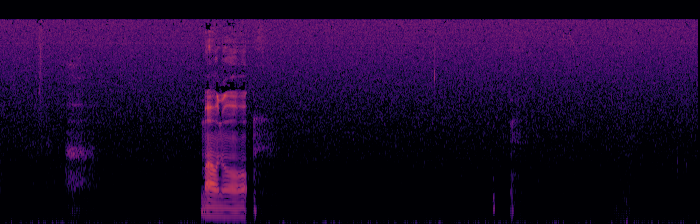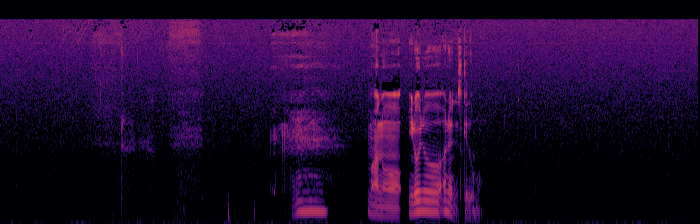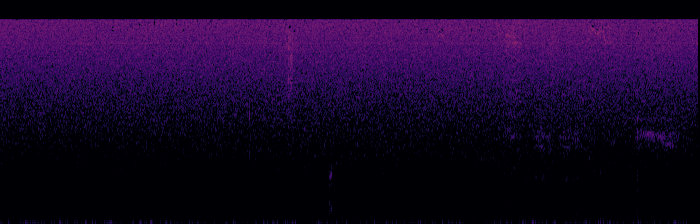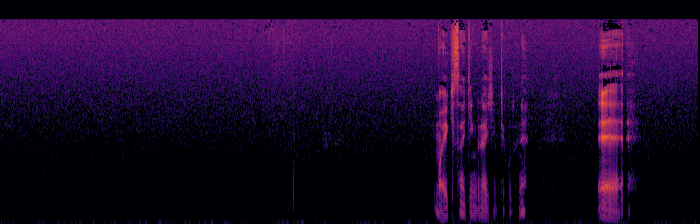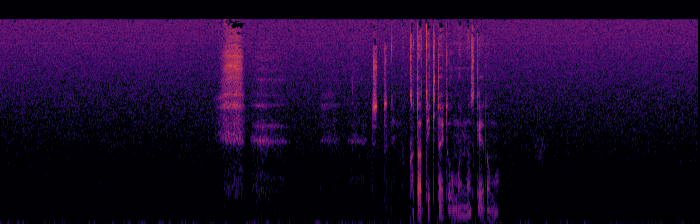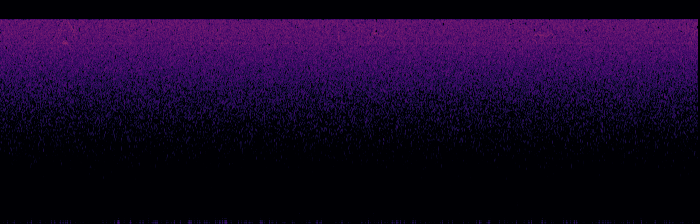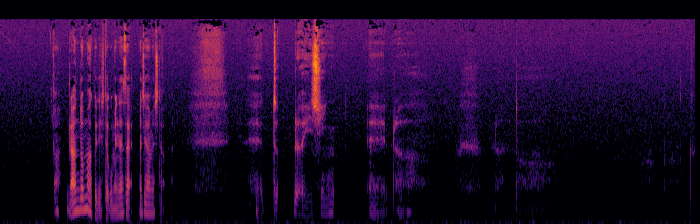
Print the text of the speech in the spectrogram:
まあ、あのうん、まあ、あの、いろいろあるんですけども、まあ、エキサイティングライジンということでね。えー、ちょっとね、語っていきたいと思いますけれども。あ、ランドマークでした。ごめんなさい。間違えました。えっと、雷神、えー、ラ、ランドマーク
